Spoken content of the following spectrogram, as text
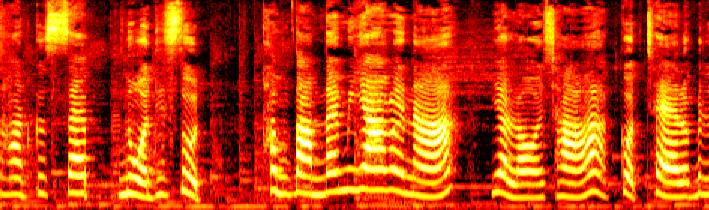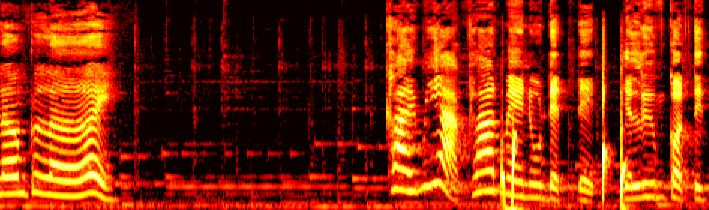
ชาติก็แซ่บหนัวที่สุดทำตามได้ไม่ยากเลยนะ อย่ารอช้ากดแชร์แล้วไปเริ่มกันเลย ใครไม่อยากพลาดเมนูเด็ดๆ อย่าลืมกดติด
